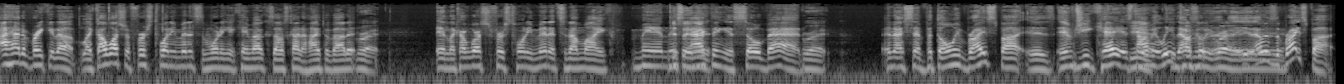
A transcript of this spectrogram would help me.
I had to break it up. Like I watched the first 20 minutes the morning it came out because I was kind of hype about it, Right. and like I watched the first 20 minutes and I'm like, man, this, This acting is so bad. Right. And I said, but the only bright spot is MGK is Yeah, Tommy Lee. That Tommy was the, Lee, right, yeah, that was the bright spot.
